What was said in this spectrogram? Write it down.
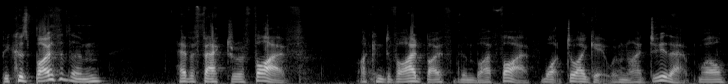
because both of them have a factor of 5. I can divide both of them by 5. What do I get when I do that? Well,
